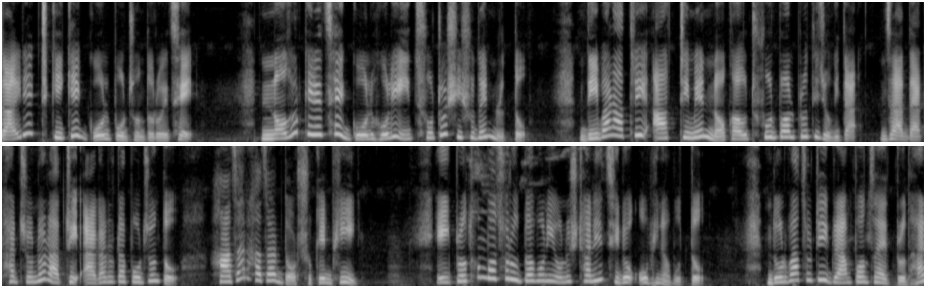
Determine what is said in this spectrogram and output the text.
ডাইরেক্ট কিকে গোল পর্যন্ত রয়েছে। নজর কেড়েছে গোল হলেই ছোট শিশুদের নৃত্য। দিবারাত্রি আট টিমের নকআউট ফুটবল প্রতিযোগিতা, যা দেখার জন্য রাত্রি এগারোটা পর্যন্ত হাজার হাজার দর্শকের ভিড়। এই প্রথম বছর উদ্ভাবনী অনুষ্ঠানে ছিল অভিনবত্ব। দুর্বাচটি গ্রাম পঞ্চায়েত প্রধান,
